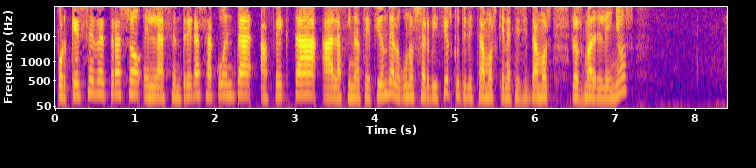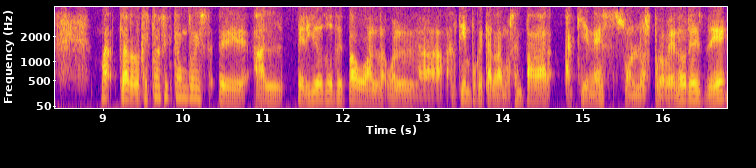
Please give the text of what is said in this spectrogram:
¿Por qué ese retraso en las entregas a cuenta afecta a la financiación de algunos servicios que utilizamos, que necesitamos los madrileños? Claro, lo que está afectando es eh, al periodo de pago al, o al, tiempo que tardamos en pagar a quienes son los proveedores de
